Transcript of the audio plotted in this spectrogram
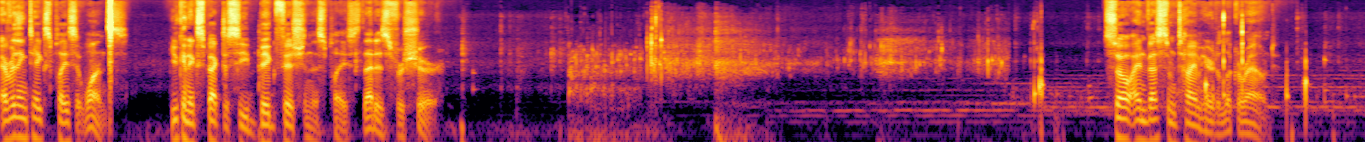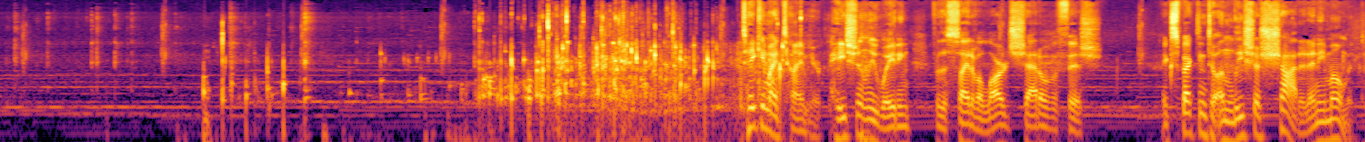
Everything takes place at once. You can expect to see big fish in this place, that is for sure. So I invest some time here to look around. Taking my time here, patiently waiting for the sight of a large shadow of a fish, expecting to unleash a shot at any moment.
